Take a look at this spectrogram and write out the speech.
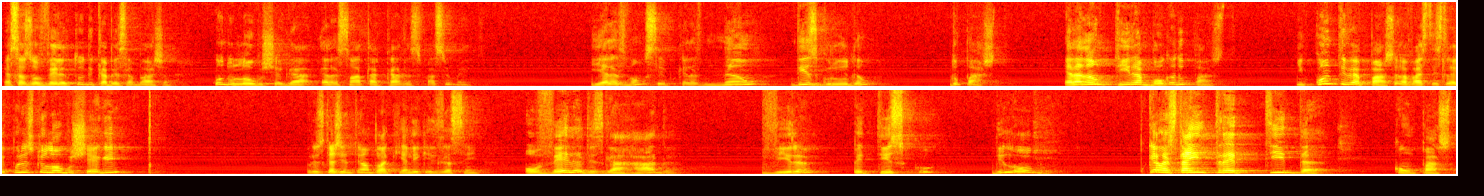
essas ovelhas tudo de cabeça baixa, quando o lobo chegar, elas são atacadas facilmente. E elas vão ser, porque elas não desgrudam do pasto. Ela não tira a boca do pasto. Enquanto tiver pasto, ela vai se distrair. Por isso que o lobo chega e. Por isso que a gente tem uma plaquinha ali que diz assim: ovelha desgarrada vira petisco de lobo. Porque ela está entretida com o pasto.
